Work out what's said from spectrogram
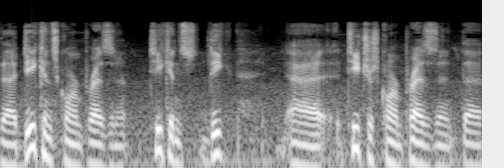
the deacons quorum president, deacons, de- uh, teachers quorum president, the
